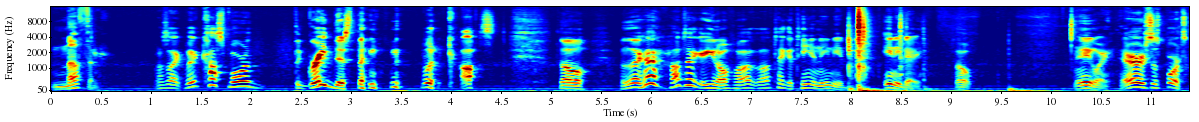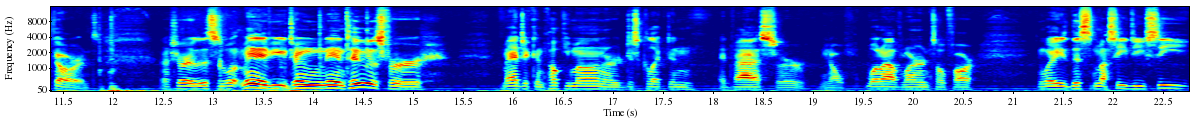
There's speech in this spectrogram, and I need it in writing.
nothing. I was like, well, it costs more to grade this thing what it cost. So I was like, huh, I'll take. You know, I'll, I'll take a 10 any any day. So anyway, there's the sports cards. I'm sure this is what many of you tuned in to is for Magic and Pokemon or just collecting advice or, you know, what I've learned so far. Anyway, this is my CGC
